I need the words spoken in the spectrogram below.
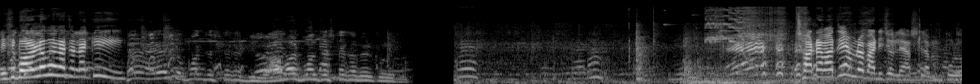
বেশি বড় লোক হয়ে গেছে নাকি? পঞ্চাশ টাকা দিল আবার পঞ্চাশ টাকা বের করে দিই ছটা বাজে আমরা বাড়ি চলে আসলাম পুরো।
